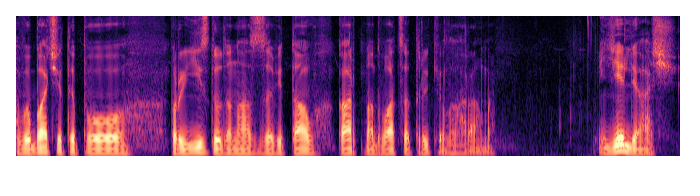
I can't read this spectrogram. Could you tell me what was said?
Ви бачите, по приїзду до нас завітав карп на 23 кілограми. Є лящ.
